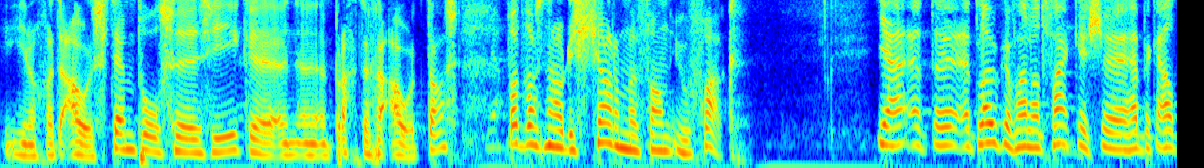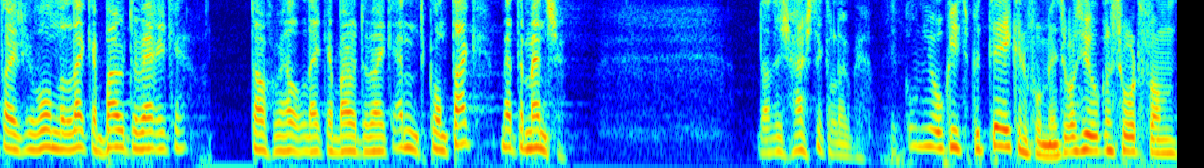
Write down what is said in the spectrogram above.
hier nog wat oude stempels uh, zie ik. Een, een, prachtige oude tas. Ja. Wat was nou de charme van uw vak? Ja, het, het leuke van het vak is, heb ik altijd gevonden, lekker buiten werken. Toch wel lekker buiten werken. En het contact met de mensen dat is hartstikke leuk. Kon u ook iets betekenen voor mensen? Was u ook een soort van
